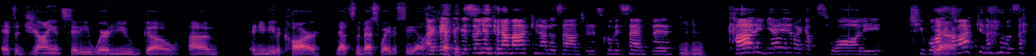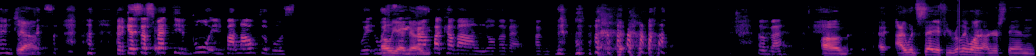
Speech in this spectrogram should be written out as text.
It's a giant city. Where do you go? Um, and you need a car. That's the best way to see LA. Avete bisogno di una macchina a Los Angeles, come sempre. Mhm. Cari miei ragazzuoli, ci vuole Yeah. una macchina a Los Angeles. Perché se aspetti il bu- il, l'autobus, we, we Oh, yeah, no. Vabbè. vabbè. Um, I- I would say if you really want to understand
